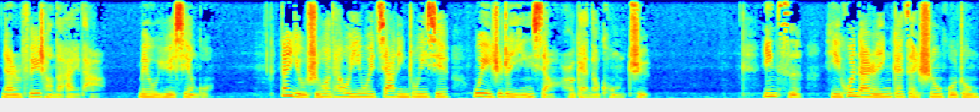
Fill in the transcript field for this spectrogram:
男人非常的爱她，没有越线过，但有时候她会因为家庭中一些未知的影响而感到恐惧。因此，已婚男人应该在生活中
